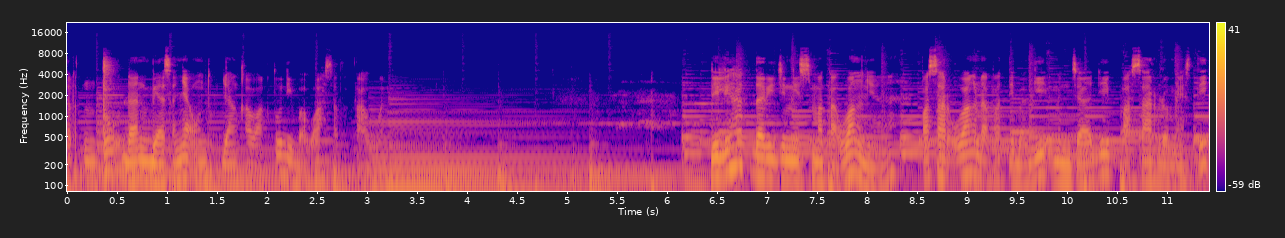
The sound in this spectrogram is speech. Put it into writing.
tertentu dan biasanya untuk jangka waktu di bawah satu tahun. Dilihat dari jenis mata uangnya, pasar uang dapat dibagi menjadi pasar domestik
